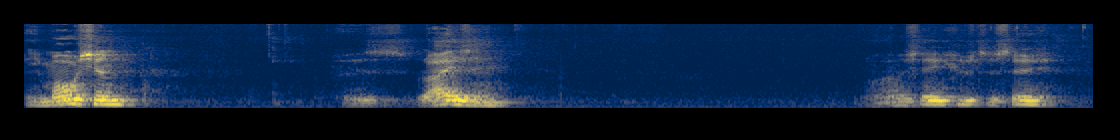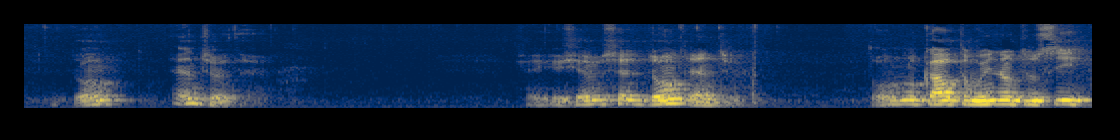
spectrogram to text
emotion is rising, Muhammad Sheikh used to say, don't enter there. Sheikh Hisham said, don't enter. Don't look out the window to see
